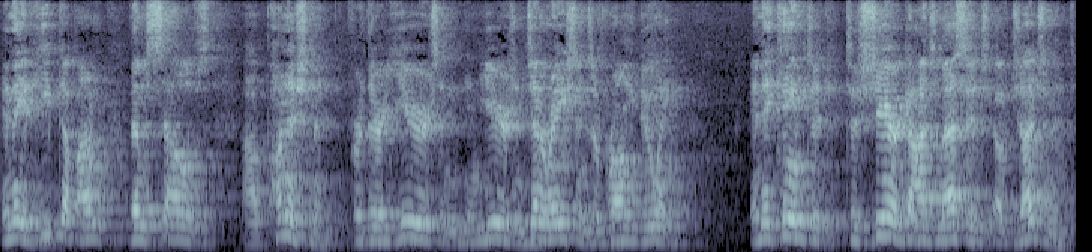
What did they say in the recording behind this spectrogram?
And they had heaped up on themselves uh, punishment for their years and, and years and generations of wrongdoing. And they came to, to share God's message of judgment.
